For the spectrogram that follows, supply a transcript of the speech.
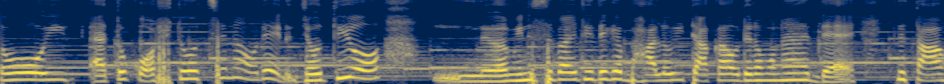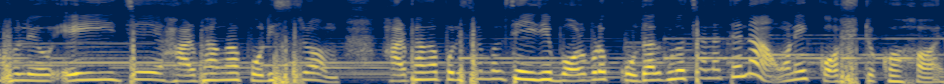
তো ওই এত কষ্ট হচ্ছে না ওদের? যদিও মিউনিসিপ্যালিটি থেকে ভালোই টাকা ওদের মনে হয় দেয়। কিন্তু তা হলেও এই যে হাড় ভাঙা পরিশ্রম হাড় ভাঙা পরিশ্রম বলছে এই যে বড় বড় কোদালগুলো চালাতে না অনেক কষ্ট হয়।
